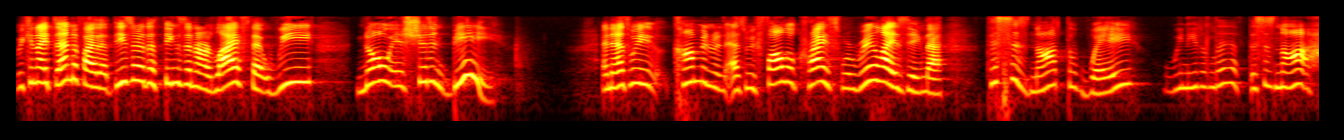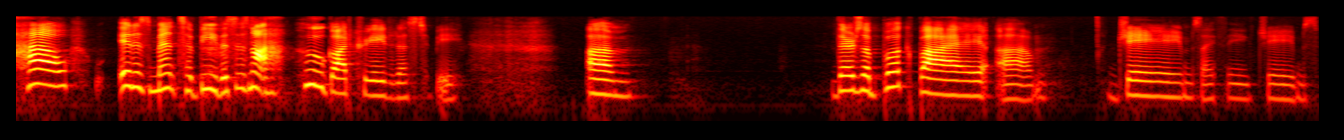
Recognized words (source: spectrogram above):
We can identify that these are the things in our life that we know it shouldn't be. And as we come and as we follow Christ, we're realizing that this is not the way we need to live. This is not how it is meant to be. This is not who God created us to be. Um, there's a book by um, James, I think, James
